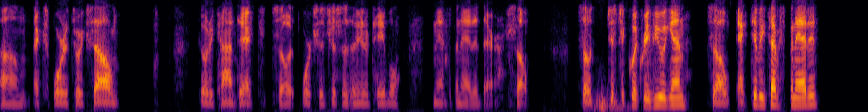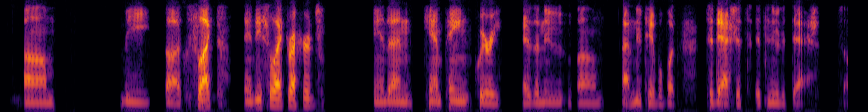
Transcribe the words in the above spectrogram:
um, export it to Excel, go to contact. So it works as just as any other table and that's been added there. So, so just a quick review again. So activity type's been added. Um, the uh, select and deselect records and then campaign query as a new um, not new table, but to Dash, it's it's new to Dash. So,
